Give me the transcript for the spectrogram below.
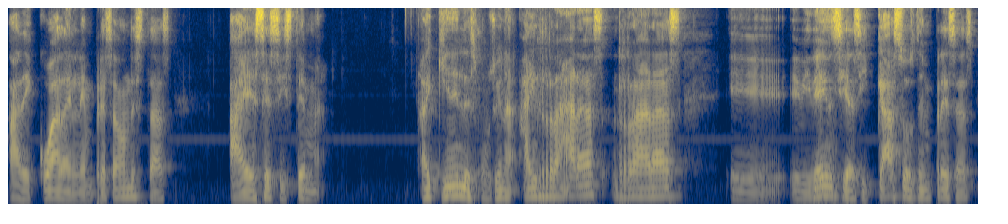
adecuada en la empresa donde estás a ese sistema. Hay quienes les funciona, hay raras, raras eh, evidencias y casos de empresas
